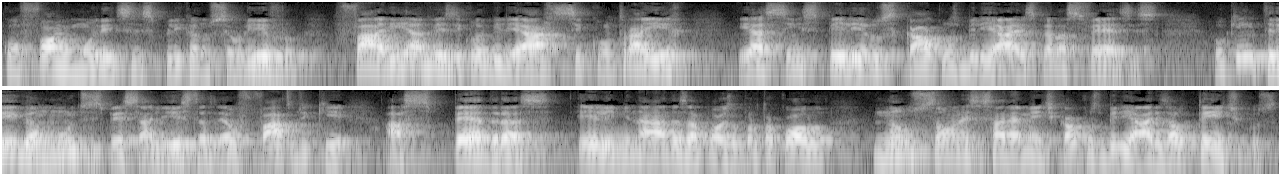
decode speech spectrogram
conforme Moritz explica no seu livro, faria a vesícula biliar se contrair e assim expelir os cálculos biliares pelas fezes. O que intriga muitos especialistas é o fato de que as pedras eliminadas após o protocolo não são necessariamente cálculos biliares autênticos.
